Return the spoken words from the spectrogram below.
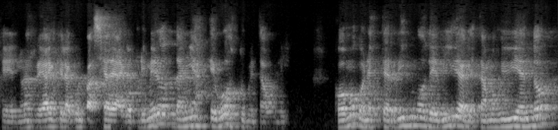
que no es real que la culpa sea de algo. Primero, dañaste vos tu metabolismo. ¿Cómo? Con este ritmo de vida que estamos viviendo,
